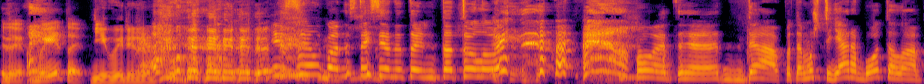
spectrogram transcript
Мы это не вырежем. И ссылку Анастасии Анатольевны Татуловой. Вот, э, да, потому что я работала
